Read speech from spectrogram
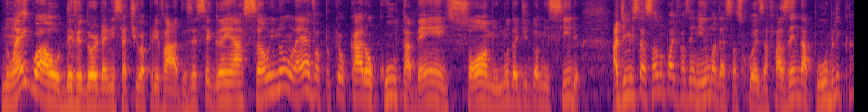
Não é igual o devedor da iniciativa privada. Às vezes você ganha a ação e não leva porque o cara oculta bem, some, muda de domicílio. A administração não pode fazer nenhuma dessas coisas. A fazenda pública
